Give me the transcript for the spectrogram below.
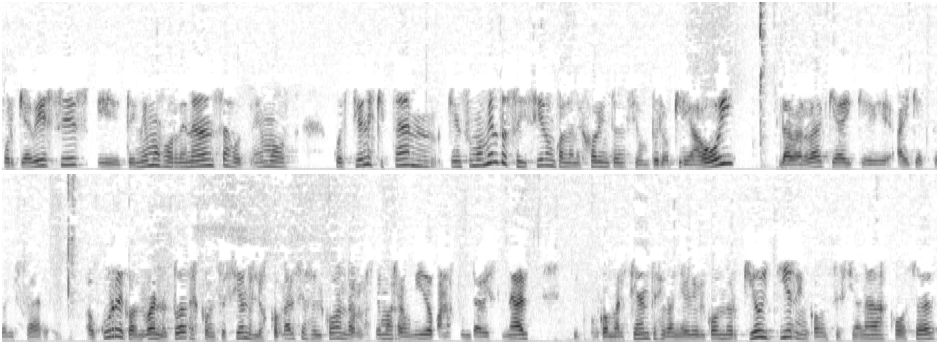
porque a veces eh, tenemos ordenanzas o tenemos cuestiones que están, que en su momento se hicieron con la mejor intención, pero que a hoy la verdad que hay que hay que actualizar. Ocurre con, bueno, todas las concesiones, los comercios del Cóndor, nos hemos reunido con la Junta Vecinal y con comerciantes del Bañario del Cóndor que hoy tienen concesionadas cosas.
